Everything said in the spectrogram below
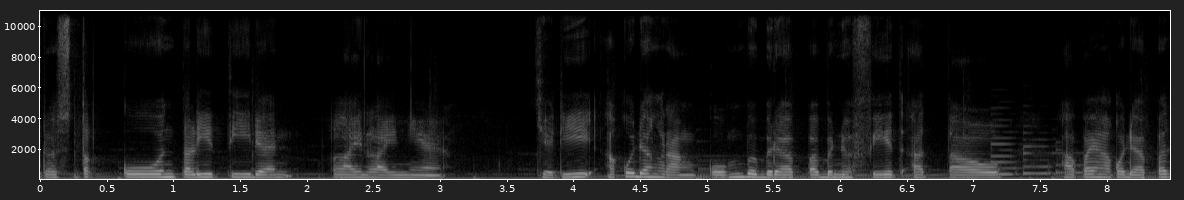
terus tekun, teliti dan lain-lainnya. Jadi aku udah ngerangkum beberapa benefit atau apa yang aku dapat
